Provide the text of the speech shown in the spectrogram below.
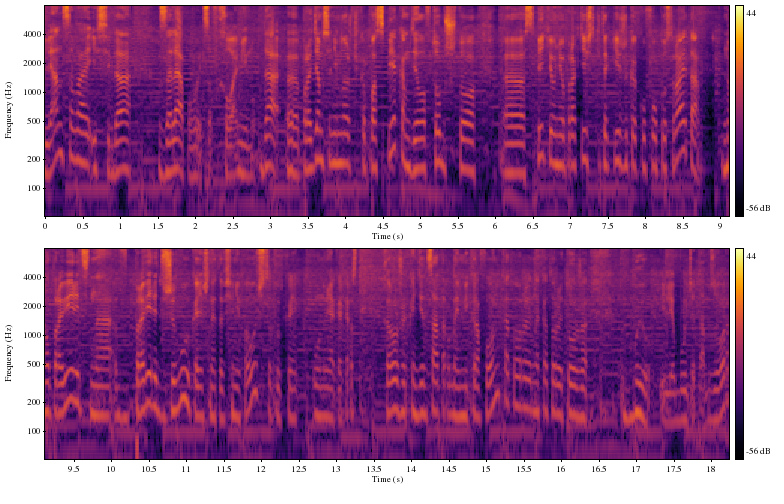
глянцевая и всегда заляпывается в хламину. Да, э, пройдемся немножечко по спекам. Дело в том, что э, спеки у него практически такие же, как у Focusrite, но проверить, на, проверить вживую, конечно, это все не получится. Тут у меня как раз хороший конденсаторный микрофон, который, на который тоже был или будет обзор.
